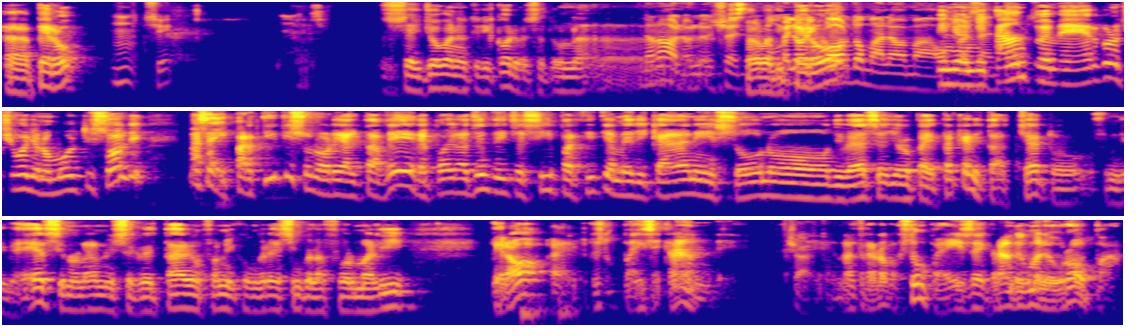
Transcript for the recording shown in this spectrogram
uh, però. Mm, sì. Se sei giovane non ti ricordi, è stato una. No, no, lo, cioè, non me lo però, ricordo, ma, lo, ma quindi ogni tanto emergono, ci vogliono molti soldi ma sai, i partiti sono realtà vere, poi la gente dice sì, i partiti americani sono diversi dagli europei. Per carità, certo, sono diversi, non hanno i segretari, non fanno i congressi in quella forma lì, però eh, questo è un paese grande. Certo. È un'altra roba, questo è un paese grande come l'Europa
